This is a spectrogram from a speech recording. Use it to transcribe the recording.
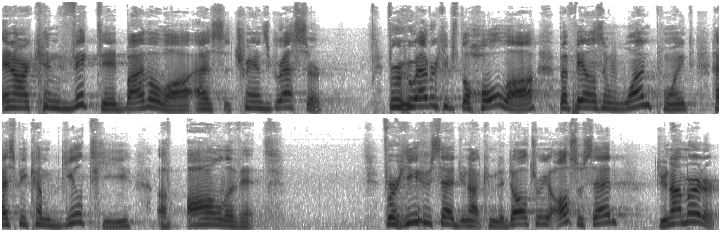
and are convicted by the law as a transgressor. For whoever keeps the whole law but fails in one point has become guilty of all of it. For he who said, Do not commit adultery, also said, Do not murder.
